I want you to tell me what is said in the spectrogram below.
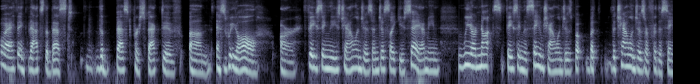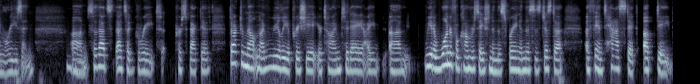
Boy, I think that's the best the best perspective um, as we all are facing these challenges. And just like you say, I mean, we are not facing the same challenges, but but the challenges are for the same reason. Mm-hmm. Um, so that's that's a great perspective. Dr. Melton, I really appreciate your time today. I um, we had a wonderful conversation in the spring, and this is just a, a fantastic update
